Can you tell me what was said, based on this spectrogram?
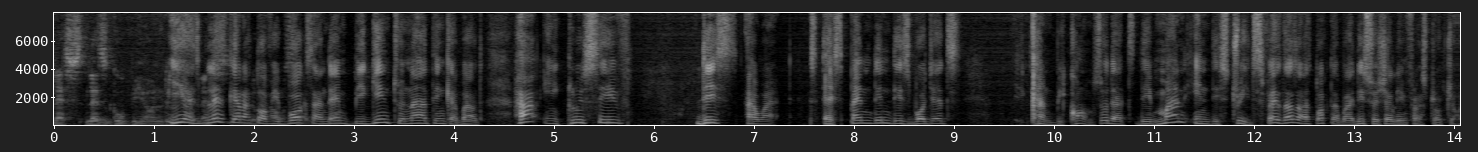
Let's let's go beyond. Yes, let's, get out of the box and then begin to now think about how inclusive this our expending these budgets can become so that the man in the streets first that's why i talked about this social infrastructure.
